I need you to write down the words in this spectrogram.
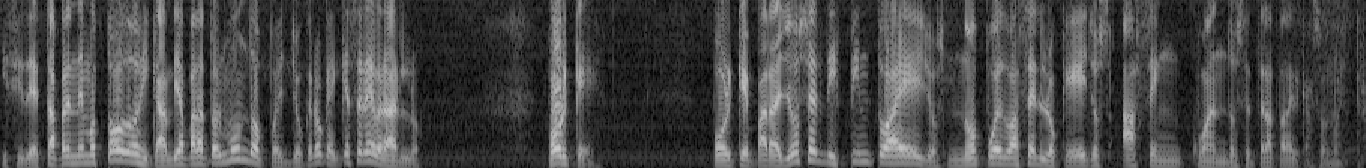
Y si de esta aprendemos todos y cambia para todo el mundo, pues yo creo que hay que celebrarlo. ¿Por qué? Porque para yo ser distinto a ellos, no puedo hacer lo que ellos hacen cuando se trata del caso nuestro.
